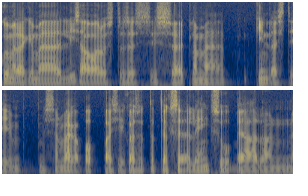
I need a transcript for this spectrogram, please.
kui me räägime lisavarustusest, siis ütleme kindlasti, mis on väga popp asi, kasutatakse lenksu peal, on,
